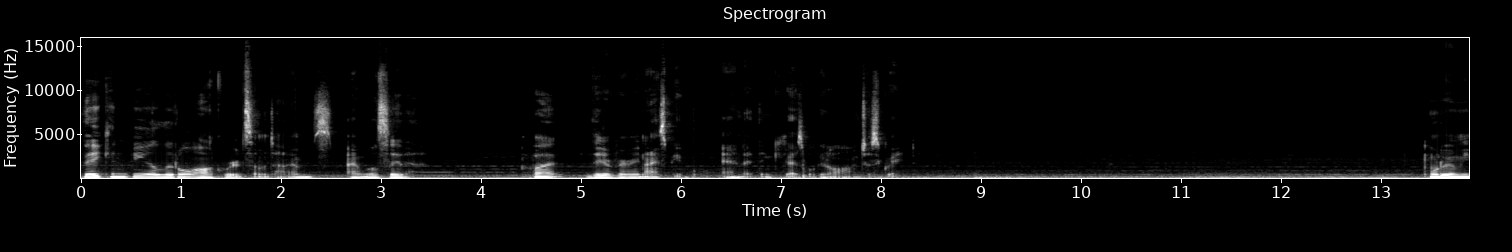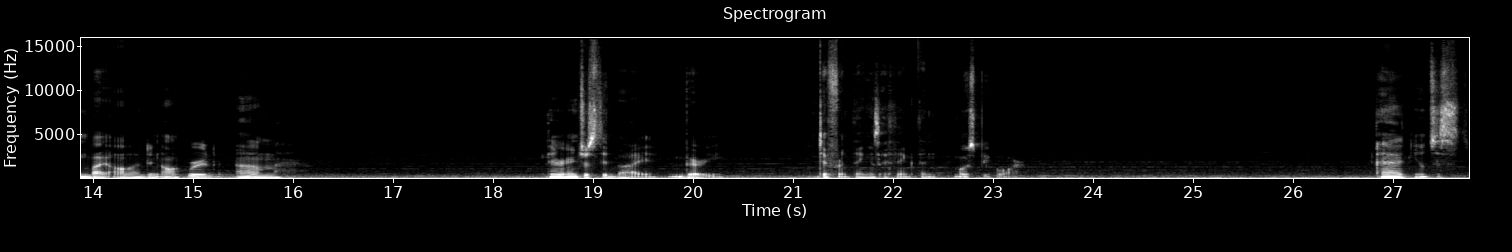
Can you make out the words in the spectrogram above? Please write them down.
they can be a little awkward sometimes, I will say that. But they're very nice people, and I think you guys will get along just great. What do I mean by odd and awkward? Um, they're interested by very different things, I think, than most people are. And you'll just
